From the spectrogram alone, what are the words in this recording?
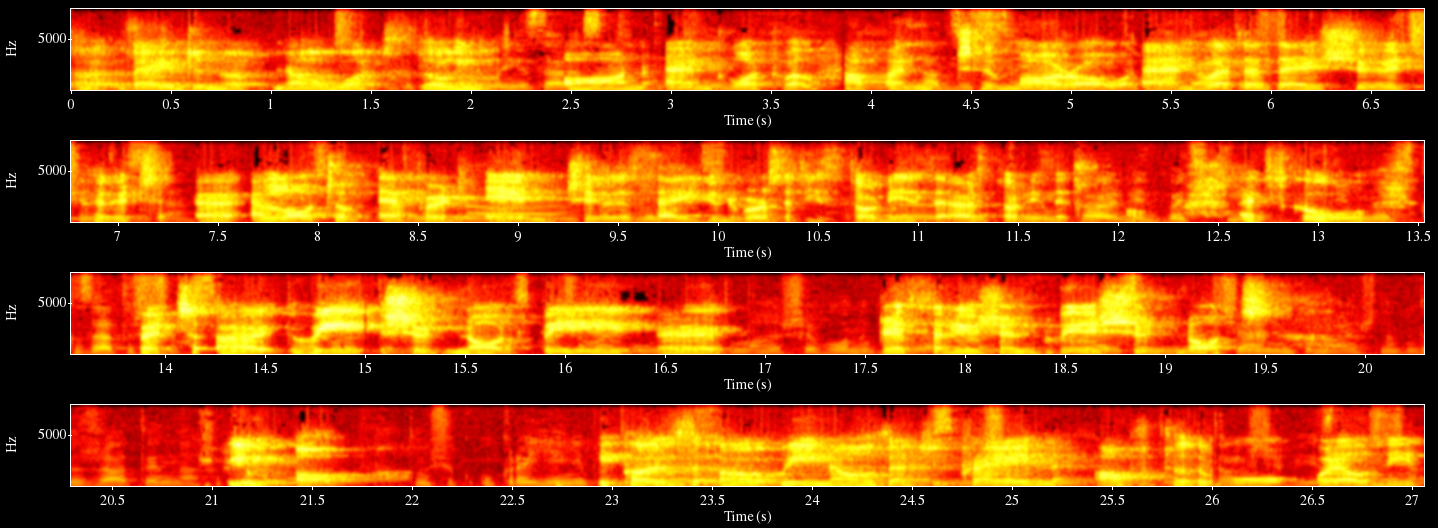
uh, they do not know what's going on and what will happen tomorrow, and whether they should put uh, a lot of effort into, say, university studies or studies at, at school. But uh, we should not be disillusioned, we should not give up. Because we know that Ukraine, after the war, will need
